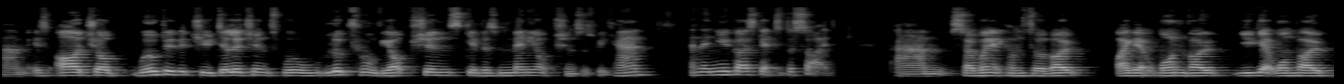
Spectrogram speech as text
Um, it's our job. We'll do the due diligence. We'll look through all the options, give as many options as we can, and then you guys get to decide. Um, so when it comes to a vote, I get one vote, you get one vote,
